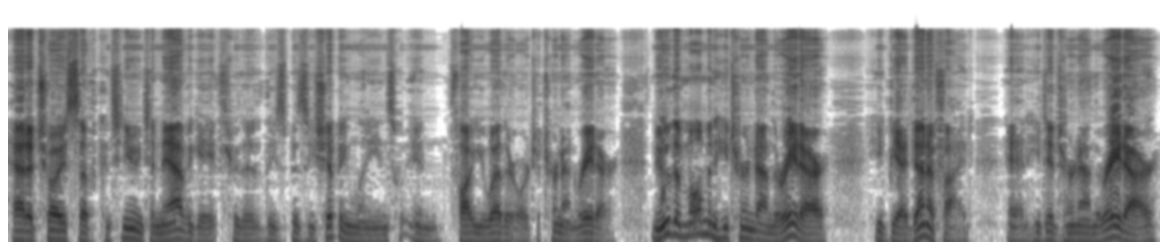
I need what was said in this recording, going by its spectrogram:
had a choice of continuing to navigate through the, these busy shipping lanes in foggy weather or to turn on radar. Knew the moment he turned on the radar, he'd be identified. And he did turn on the radar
